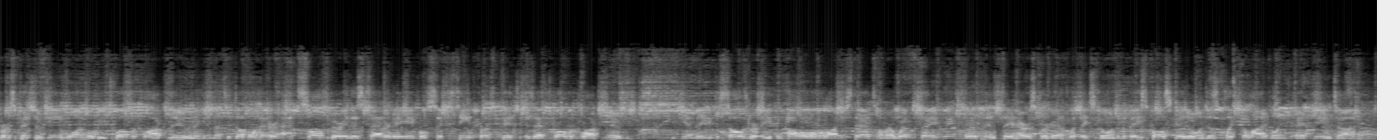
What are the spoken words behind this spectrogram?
First pitch of game one will be 12 o'clock noon. Again, that's a doubleheader at Salisbury this Saturday, April 16th. First pitch is at 12 o'clock noon. If you can't make it to Salisbury, you can follow all the live stats on our website. Go to Penn State Harrisburg Athletics, go into the baseball schedule, and just click the live link at game time.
